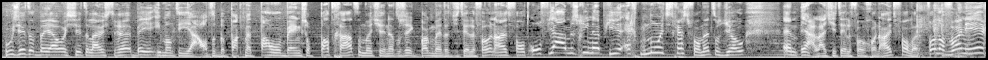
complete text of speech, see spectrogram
Hoe zit dat bij jou als je zit te luisteren? Ben je iemand die ja, altijd bepakt met powerbanks op pad gaat... omdat je, net als ik, bang bent dat je telefoon uitvalt? Of ja, misschien heb je hier echt nooit stress van, net als Joe. En ja, laat je je telefoon gewoon uitvallen. Vanaf wanneer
